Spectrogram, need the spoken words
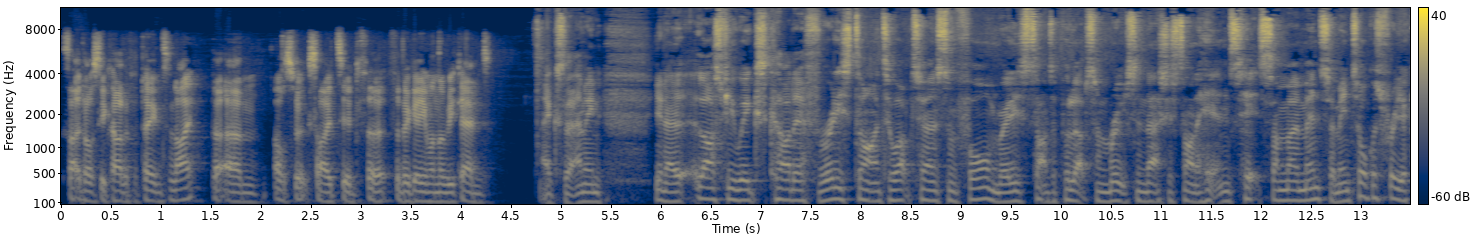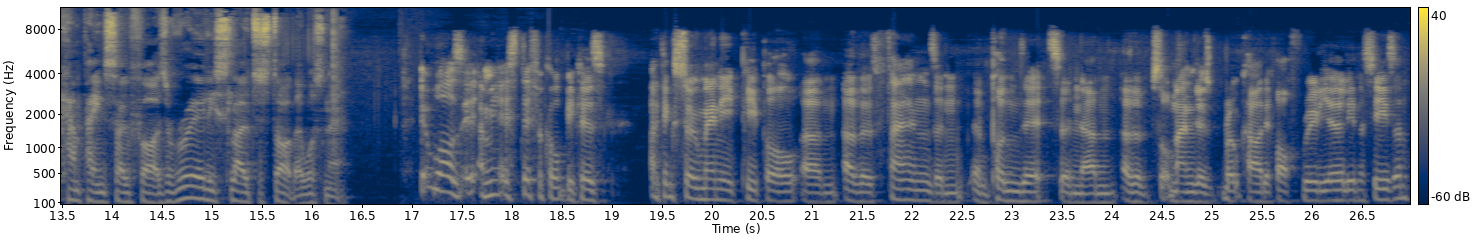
excited. Obviously, Cardiff are playing tonight, but um, also excited for for the game on the weekend. Excellent. I mean, you know, last few weeks, Cardiff really starting to upturn some form, really starting to pull up some roots and actually starting to hit and hit some momentum. I mean, talk us through your campaign so far. It was really slow to start, though, wasn't it? It was. I mean, it's difficult because I think so many people, um, other fans and, and pundits and um, other sort of managers wrote Cardiff off really early in the season.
